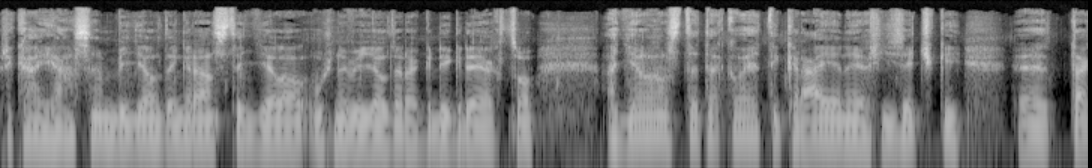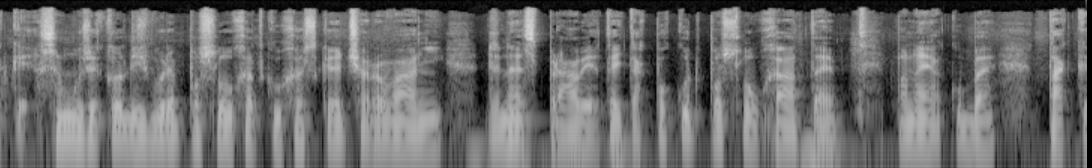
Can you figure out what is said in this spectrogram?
říká, já jsem viděl, tenkrát jste dělal, už neviděl teda kdy, kde, jak co, a dělal jste takové ty krájené řízečky, eh, tak jsem mu řekl, když bude poslouchat kuchařské čarování dnes právě teď, tak pokud posloucháte, pane Jakube, tak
